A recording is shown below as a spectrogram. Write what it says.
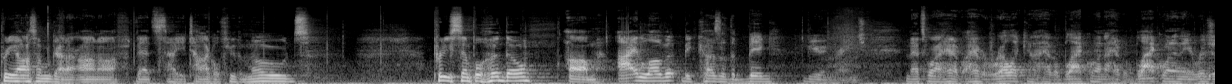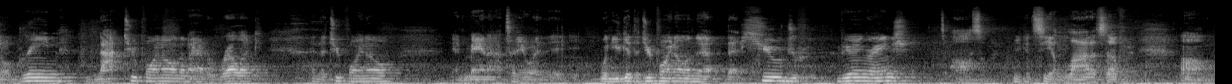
pretty awesome. Got our on off. That's how you toggle through the modes. Pretty simple hood though. Um, I love it because of the big viewing range. And that's why I have I have a relic and I have a black one. I have a black one in the original green, not 2.0, and then I have a relic in the 2.0. And man, I tell you what, it, when you get the 2.0 and that, that huge viewing range, it's awesome. You can see a lot of stuff. Um,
